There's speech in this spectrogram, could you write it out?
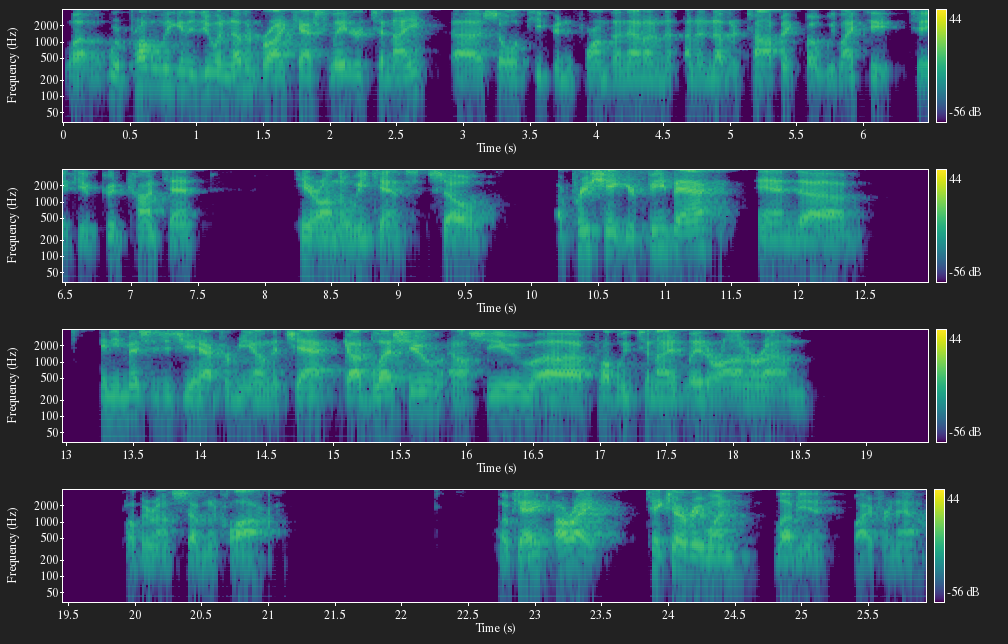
Well, we're probably going to do another broadcast later tonight, uh, so we'll keep informed on that on, on another topic. But we like to to give good content here on the weekends. So appreciate your feedback and. Uh, any messages you have for me on the chat. God bless you, and I'll see you uh, probably tonight later on around probably around seven o'clock. Okay. All right. Take care, everyone. Love you. Bye for now.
